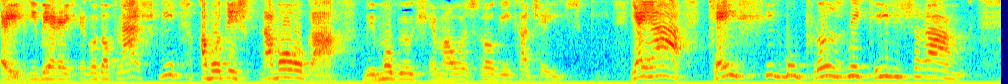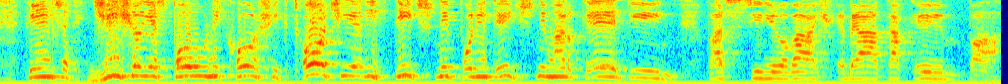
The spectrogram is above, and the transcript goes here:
ej bierę się go do flaszki, albo też na Boga, wymówił się małosrogi Kaczyński. Ja, ja, kieliszek był próżny kilszrank. Kilsz, dzisiaj jest pełny koszyk, to ci erystyczny, polityczny marketing. Fascynowała się Beata Kępa.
